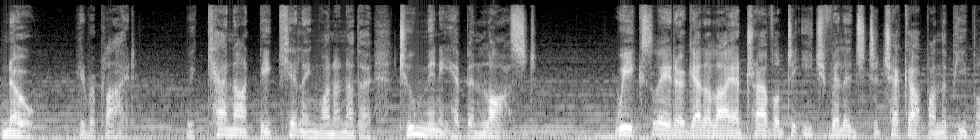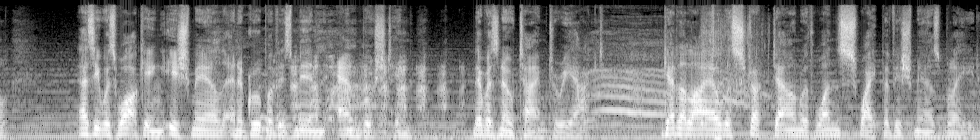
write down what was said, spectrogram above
No, he replied. We cannot be killing one another. Too many have been lost. Weeks later, Gedaliah traveled to each village to check up on the people. As he was walking, Ishmael and a group of his men ambushed him. There was no time to react. Gedaliah was struck down with one swipe of Ishmael's blade.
